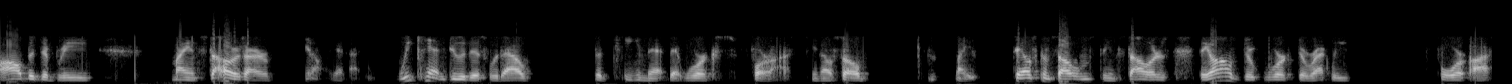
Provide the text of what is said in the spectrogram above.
all the debris. My installers are, you know, we can't do this without the team that that works for us. You know, so my sales consultants, the installers, they all work directly for us.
